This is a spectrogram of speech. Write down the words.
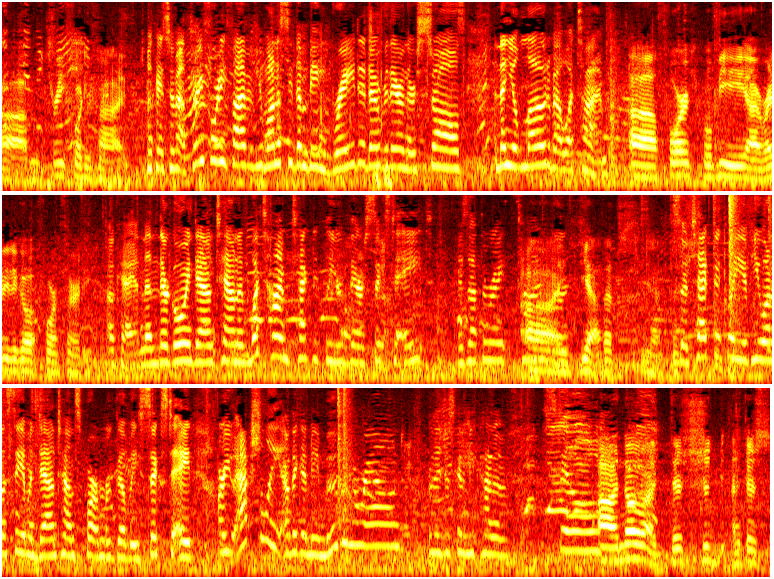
um, 3:45. Okay, so about 3:45 if you want to see them being braided over there in their stalls, and then you'll load about what time? Uh, four. We'll be uh, ready to go at 4:30. Okay, and then they're going downtown. And what time technically you're there? Six to eight? Is that the right time? Uh, yeah, that's yeah. So technically, if you want to see them in downtown Spartanburg, they'll be six to eight. Are you actually? Are they going to be moving around? Or are they just going to be kind of still? Uh, no, uh, there should be. Uh, there's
